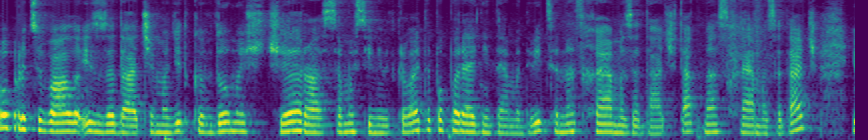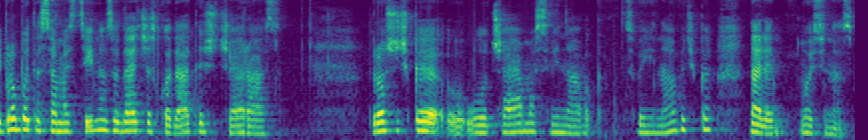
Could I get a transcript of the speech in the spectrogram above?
Попрацювали із задачами. Дітки вдома ще раз самостійно відкривайте попередні теми. Дивіться на схеми задач, так, на схеми задач і пробуйте самостійно задачі складати ще раз. Трошечки е, улучшаємо свій навик, свої навички. Далі, ось у нас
